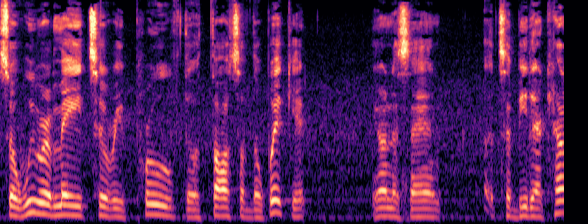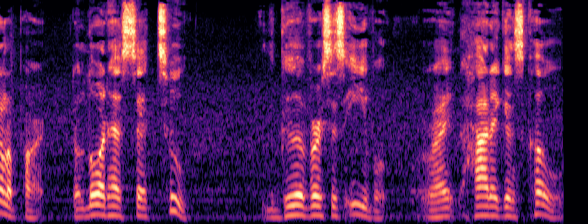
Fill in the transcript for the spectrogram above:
So we were made to reprove the thoughts of the wicked, you understand, to be their counterpart. The Lord has set two good versus evil, right? Hot against cold,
